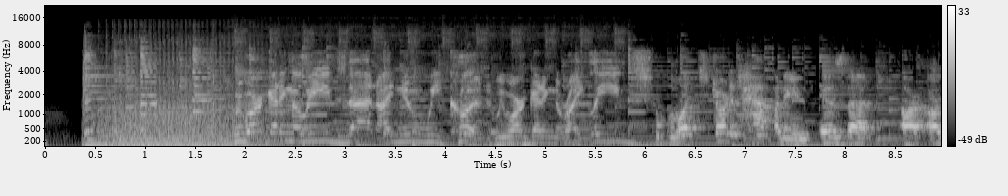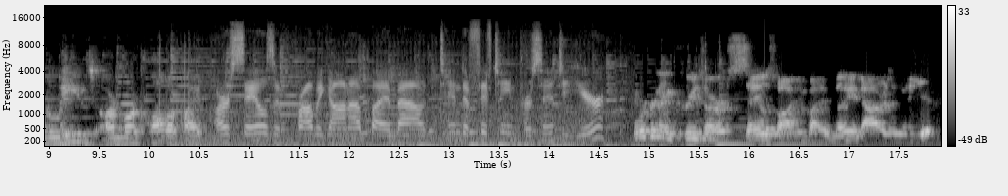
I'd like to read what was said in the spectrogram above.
we weren't getting the leads that I knew we could. We weren't getting the right leads. What started happening is that our, our leads are more qualified. Our sales have probably gone up by about 10 to 15% a year. We're going to increase our sales volume by a million dollars in a year.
